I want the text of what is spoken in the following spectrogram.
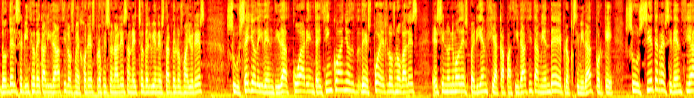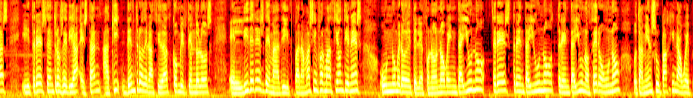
donde el servicio de calidad y los mejores profesionales han hecho del bienestar de los mayores su sello de identidad. 45 años después, Los Nogales es sinónimo de experiencia, capacidad y también de proximidad, porque sus siete residencias y tres centros de día están aquí, dentro de la ciudad, convirtiéndolos en líderes de Madrid. Para más información tienes un número de teléfono 91 331 3101 o también su página web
